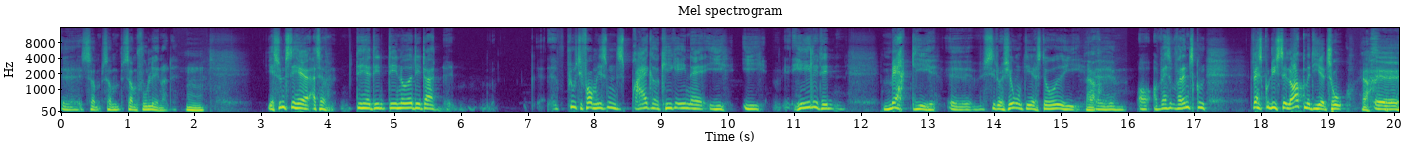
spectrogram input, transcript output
øh, som, som, som fuldender det. Mm. Jeg synes det her, altså det her, det, det er noget af det, der pludselig får man ligesom en sprække at kigge ind af i, i hele den mærkelige øh, situation, de har stået i. Ja. Øh, og og hvad, hvordan skulle, hvad skulle de stille op med de her to? Ja. Øh,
